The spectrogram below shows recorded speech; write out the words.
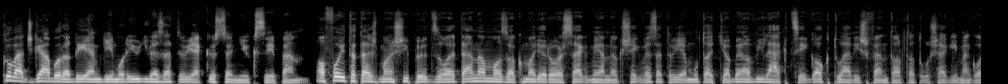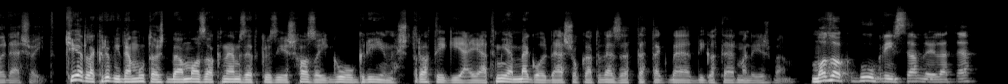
Kovács Gábor a DMG Mori ügyvezetője, köszönjük szépen. A folytatásban Sipőt Zoltán, a Mazak Magyarország mérnökség vezetője mutatja be a világcég aktuális fenntartatósági megoldásait. Kérlek röviden mutasd be a Mazak nemzetközi és hazai Go Green stratégiáját, milyen megoldásokat vezettetek be eddig a termelésben. Mazak Go Green szemlélete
